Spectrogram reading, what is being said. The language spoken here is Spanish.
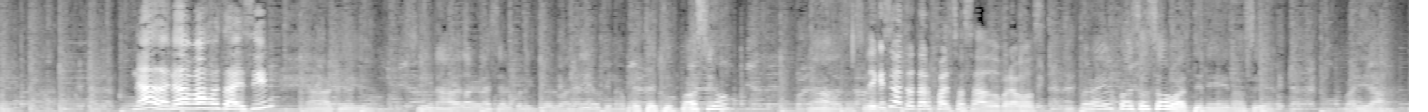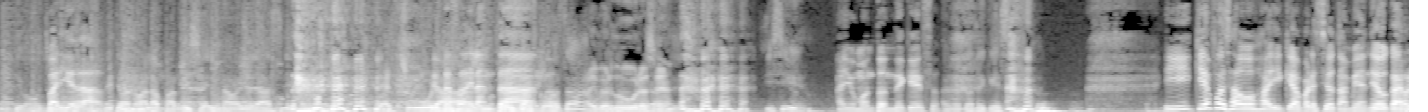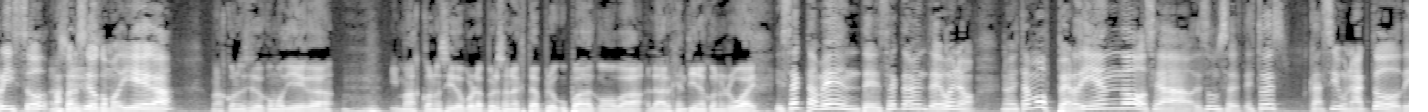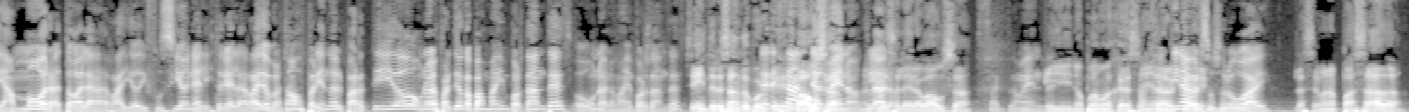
Nada, nada más vas a decir. nada, que. Sí, nada, dar gracias al colectivo del baldío que nos presta este espacio. Y nada, no sé. ¿De qué se va a tratar falso asado para vos? Y para mí pasa sábado tener, no sé, variedad. ¿viste? Como chavo- Variedad. Viste, cuando va a la parrilla hay una variedad así de, achura. Estás adelantando. esas cosas. Hay verduras, ¿eh? Sí. Y sí, Hay un montón de queso. hay un montón de queso. ¿Y quién fue esa voz ahí que apareció también? Diego Carrizo, más Así conocido es. como Diega. Más conocido como Diego y más conocido por la persona que está preocupada cómo va la Argentina con Uruguay. Exactamente, exactamente. Bueno, nos estamos perdiendo, o sea, es un, esto es casi un acto de amor a toda la radiodifusión y a la historia de la radio, pero estamos perdiendo el partido, uno de los partidos capaz más importantes, o uno de los más importantes. Sí, interesante porque Interesante, Bausa, al menos, claro. empieza la era Bausa Exactamente. y no podemos dejar de señalar Argentina que versus Uruguay. La semana pasada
